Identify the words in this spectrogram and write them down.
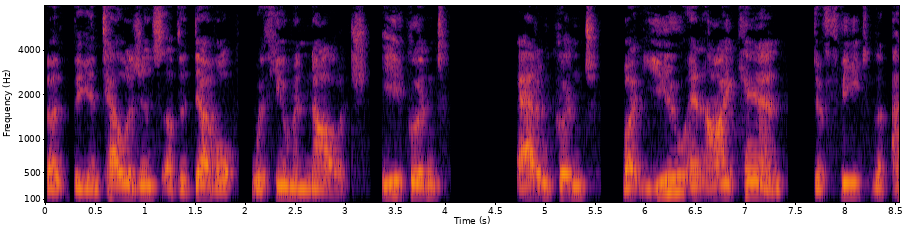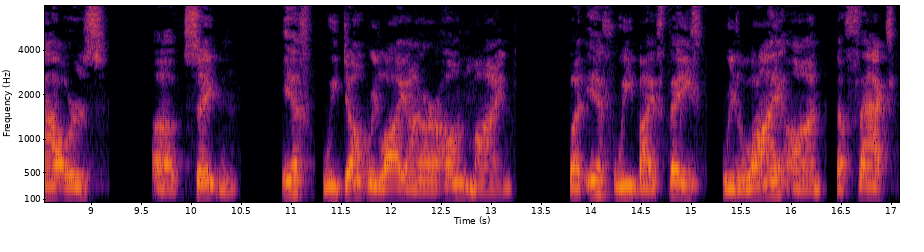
the, the intelligence of the devil with human knowledge. Eve couldn't, Adam couldn't, but you and I can defeat the powers of Satan if we don't rely on our own mind, but if we, by faith, rely on the fact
